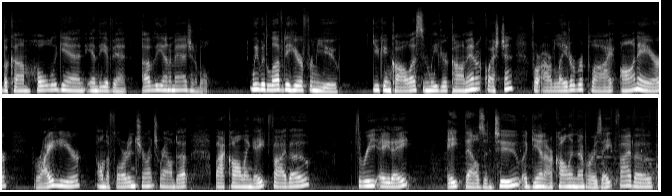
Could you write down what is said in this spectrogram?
become whole again in the event of the unimaginable. We would love to hear from you. You can call us and leave your comment or question for our later reply on air right here on the Florida Insurance Roundup by calling 850 388 8002. Again, our calling number is 850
